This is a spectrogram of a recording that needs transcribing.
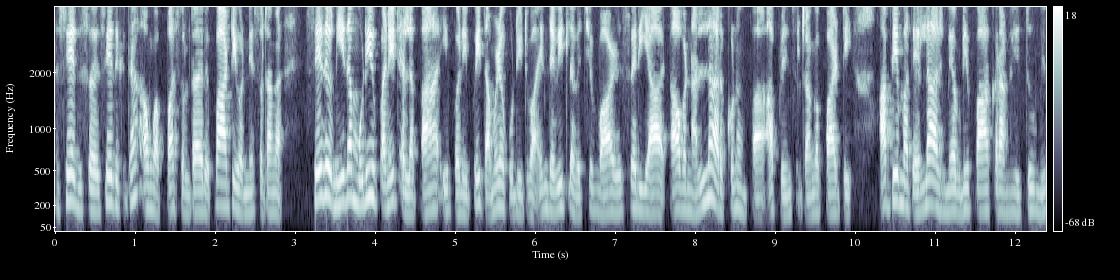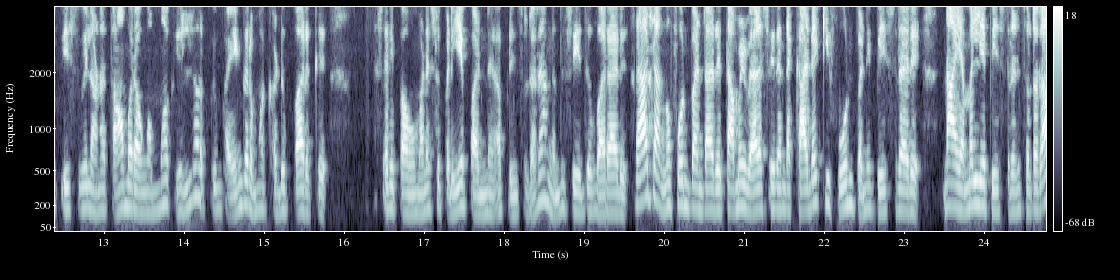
சேது சேதுக்கிட்ட அவங்க அப்பா சொல்கிறாரு பாட்டி உடனே சொல்கிறாங்க சேது நீ தான் முடிவு பண்ணிட்டல்லப்பா இப்போ நீ போய் தமிழை கூட்டிகிட்டு வா இந்த வீட்டில் வச்சு வாழ் சரியா அவன் நல்லா இருக்கணும்ப்பா அப்படின்னு சொல்கிறாங்க பாட்டி. அப்படியே மற்ற எல்லாருமே அப்படியே பார்க்குறாங்க எதுவுமே பேசவே இல்லை. ஆனால் தாமரை அவங்க அம்மாவுக்கு எல்லாருக்குமே பயங்கரமாக கடுப்பாக இருக்குது சரிப்பா அவன் மனசுப்படியே பண்ணு அப்படின்னு சொல்றாரு. அங்கேருந்து சேது வராரு. ராஜா அங்கே ஃபோன் பண்ணுறாரு தமிழ் வேலை செய்கிற அந்த கடைக்கு ஃபோன் பண்ணி பேசுகிறாரு நான் எம்எல்ஏ பேசுகிறேன்னு சொல்கிறா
